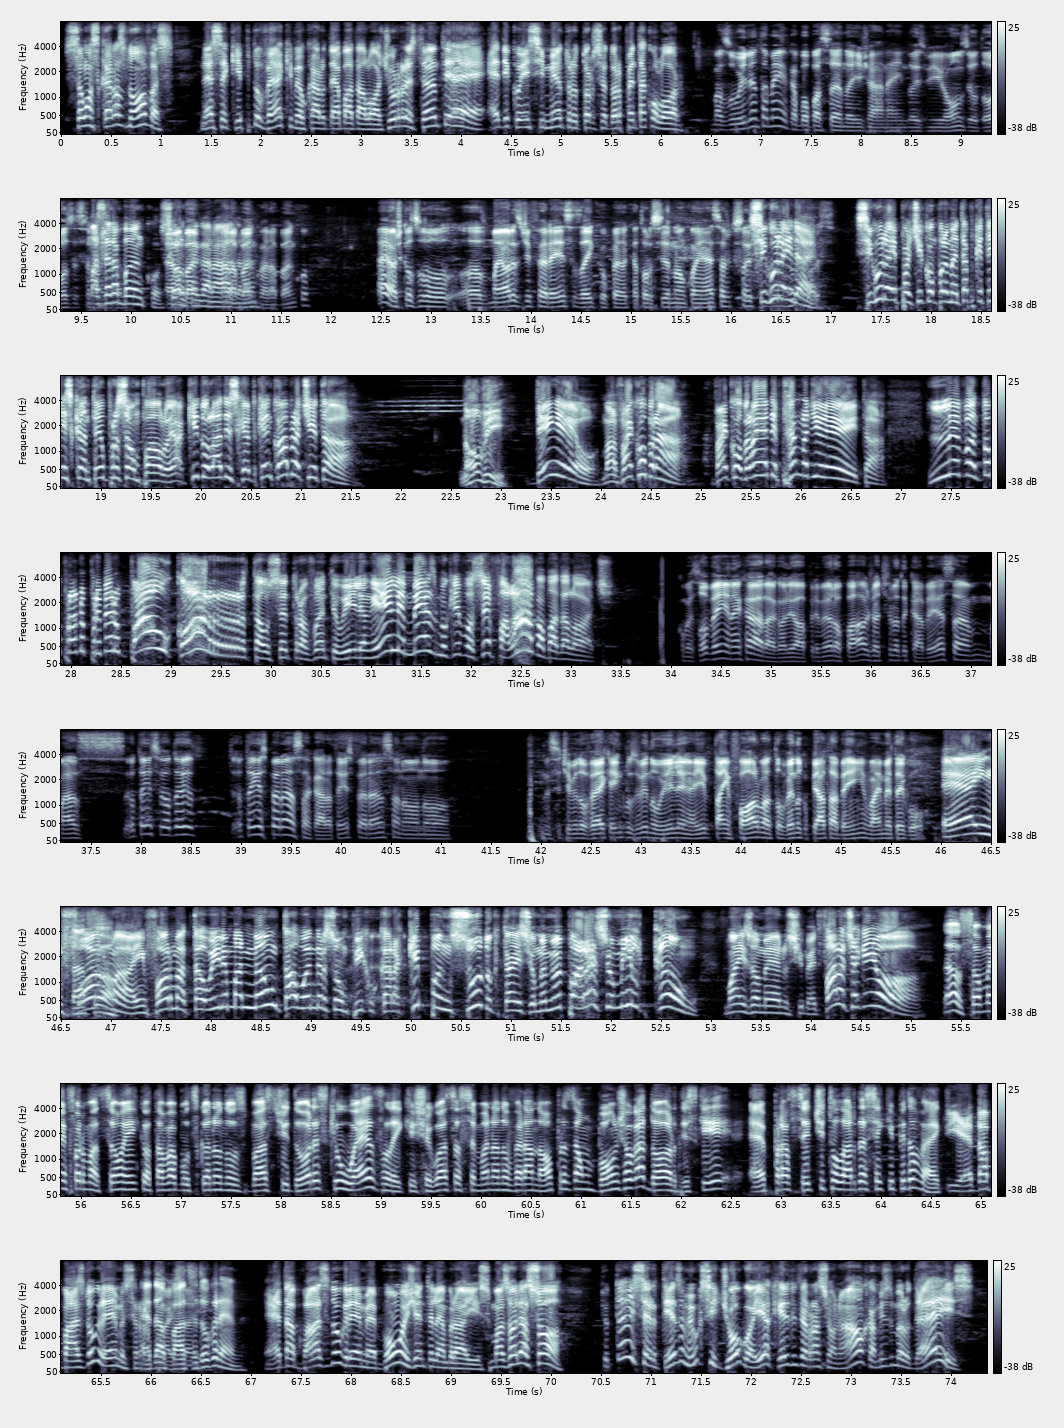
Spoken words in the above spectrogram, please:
são as caras novas nessa equipe do VEC, meu caro Deba da Loja. O restante é, é de conhecimento do torcedor pentacolor. Mas o William também acabou passando aí já, né? Em 2011 ou 12. se eu Mas era banco, se eu não banco, enganado, Era né? banco, era banco. É, eu acho que os- as maiores diferenças aí que, o- que a torcida não conhece, acho que são esses Segura aí, dois Dé. jogadores. Segura aí pra te complementar, porque tem escanteio pro São Paulo. É aqui do lado esquerdo. Quem cobra, Tita? Não vi. Nem eu, mas vai cobrar. Vai cobrar e é de perna direita. Levantou para no primeiro pau, corta o centroavante William. Ele mesmo que você falava, Badalote. Começou bem, né, cara? Olha, ó, primeiro pau, já tirou de cabeça, mas eu tenho, eu tenho, eu tenho esperança, cara. Eu tenho esperança no, no- nesse time do VEC, inclusive no William aí, tá em forma, tô vendo que o Piá tá bem, vai meter gol. É, informa, informa, tá o William, mas não tá o Anderson Pico, cara. Que pançudo que tá esse homem. Me parece o Milcão, mais ou menos, Chimete. Fala, Tiaguinho. Não, só uma informação aí que eu tava buscando nos bastidores que o Wesley, que chegou essa semana no Veranópolis, é um bom jogador. Diz que é pra ser titular dessa equipe do VEC. E é da base do Grêmio, esse É da base aí. do Grêmio. É da base do Grêmio, é bom a gente lembrar isso. Mas olha só, tu tem certeza mesmo que esse jogo aí, aquele do Internacional, camisa número 10?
